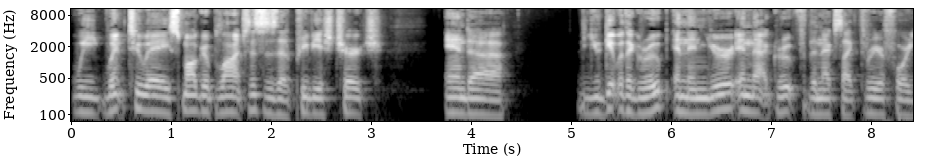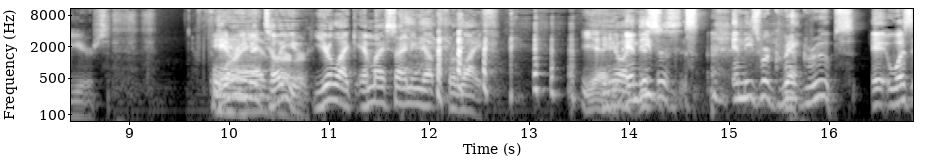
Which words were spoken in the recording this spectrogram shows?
we went to a small group launch. This is at a previous church, and uh, you get with a group, and then you're in that group for the next like three or four years. They don't even tell you. You're like, "Am I signing up for life?" yeah, and, like, and these is... and these were great yeah. groups. It was,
